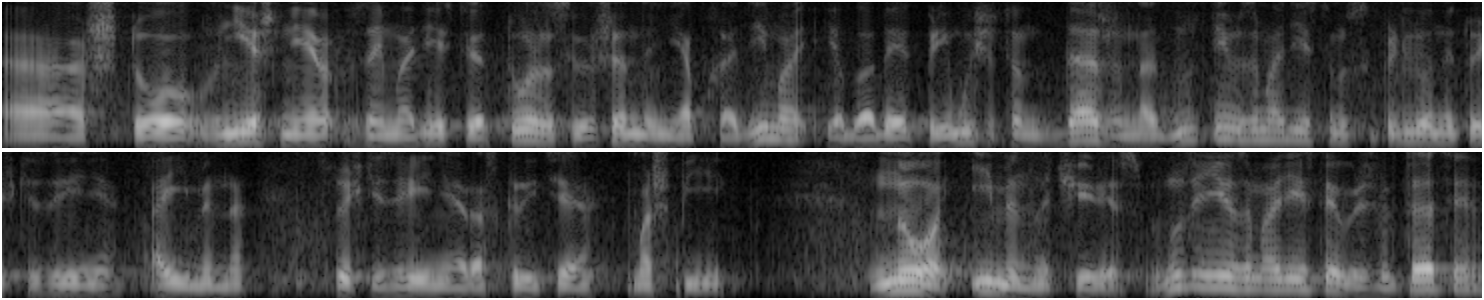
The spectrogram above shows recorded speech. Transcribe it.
что внешнее взаимодействие тоже совершенно необходимо и обладает преимуществом даже над внутренним взаимодействием с определенной точки зрения, а именно с точки зрения раскрытия машпии – но именно через внутреннее взаимодействие в результате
